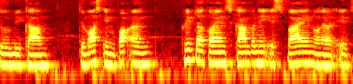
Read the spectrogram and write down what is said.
to become the most important cryptocurrency company in Spain where it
